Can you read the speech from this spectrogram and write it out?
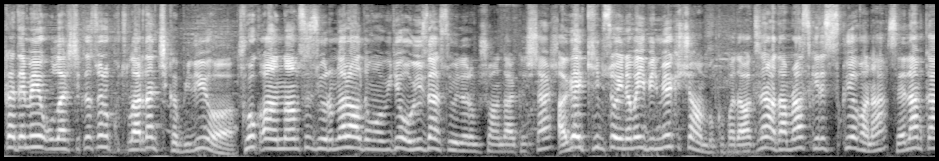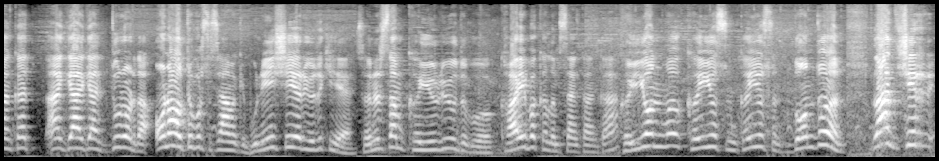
kademeye ulaştıktan sonra kutulardan çıkabiliyor. Çok anlamsız yorumlar aldım o video. O yüzden söylüyorum şu anda arkadaşlar. Aga kimse oynamayı bilmiyor ki şu an bu kupada. Baksana adam rastgele sıkıyor bana. Selam kanka. Ha, gel gel dur orada. 16 bursa selam bakayım. Bu ne işe yarıyordu ki? Sanırsam kayırıyordu bu. Kay bakalım sen kanka. Kayıyor mu? Kayıyorsun kayıyorsun. Dondun. Lan şir...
